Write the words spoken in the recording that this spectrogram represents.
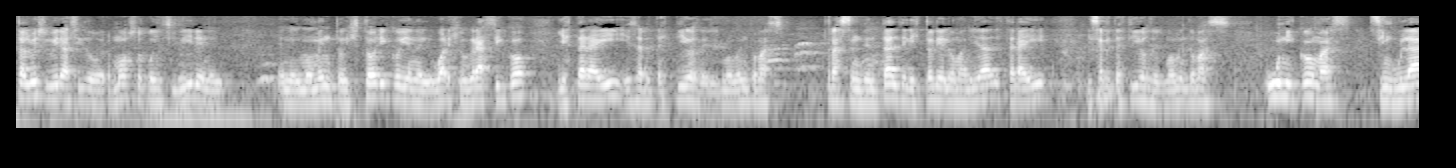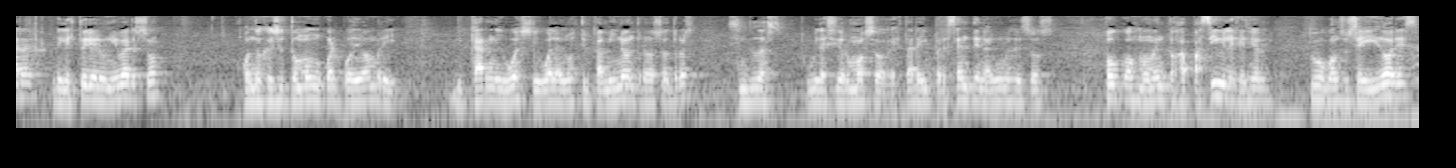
tal vez hubiera sido hermoso coincidir en el, en el momento histórico y en el lugar geográfico y estar ahí y ser testigos del momento más trascendental de la historia de la humanidad, estar ahí y ser testigos del momento más único, más singular de la historia del universo, cuando Jesús tomó un cuerpo de hombre y de carne y hueso igual al nuestro y caminó entre nosotros, sin dudas hubiera sido hermoso estar ahí presente en algunos de esos pocos momentos apacibles que el Señor tuvo con sus seguidores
